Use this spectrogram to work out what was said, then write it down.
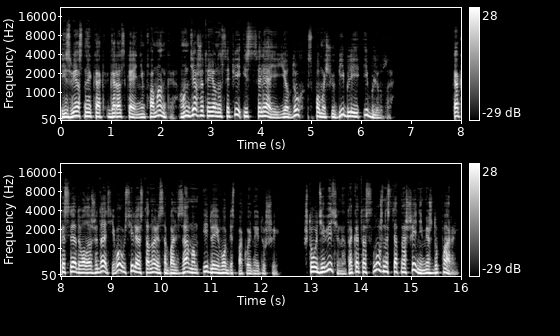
известная как городская нимфоманка, он держит ее на цепи, исцеляя ее дух с помощью Библии и блюза. Как и следовало ожидать, его усилия становятся бальзамом и для его беспокойной души. Что удивительно, так это сложность отношений между парой,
